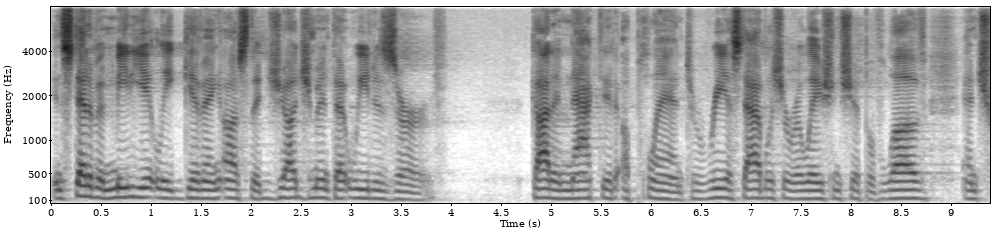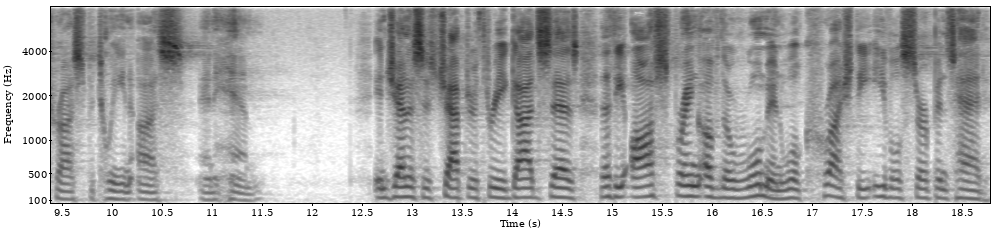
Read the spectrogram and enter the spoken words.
Instead of immediately giving us the judgment that we deserve, God enacted a plan to reestablish a relationship of love and trust between us and Him. In Genesis chapter 3, God says that the offspring of the woman will crush the evil serpent's head.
